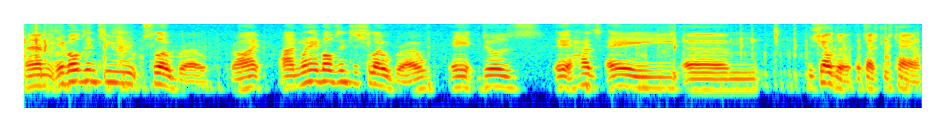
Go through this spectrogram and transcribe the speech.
Um, evolves into Slowbro, right? And when it evolves into Slowbro, it does, it has a, um, Shellder attached to its tail.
